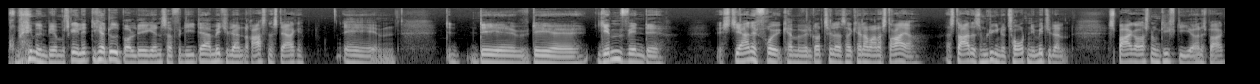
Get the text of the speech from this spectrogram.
Problemet bliver måske lidt de her dødbolde igen, så fordi der er Midtjylland rasende stærke. Øh, det, det, det øh, hjemvendte stjernefrø, kan man vel godt tillade sig at kalde ham Anders Drejer, er startet som lyn og torden i Midtjylland, sparker også nogle giftige hjørnespark.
